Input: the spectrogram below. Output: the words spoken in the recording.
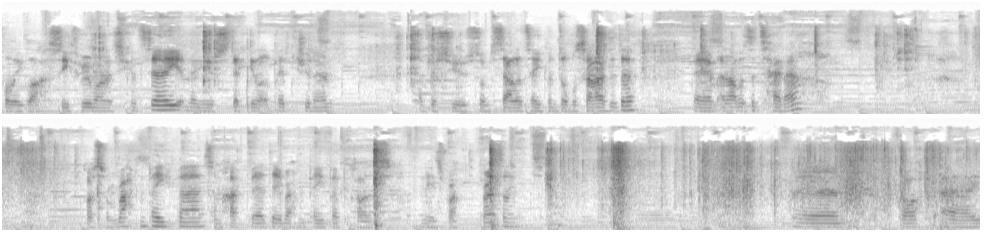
fully glass see-through one as you can see, and then you stick your little picture in. I've just used some sellotape and double-sided it, um, and that was a tenner. Got some wrapping paper, some happy birthday wrapping paper because it needs to wrap the present. Um, got a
